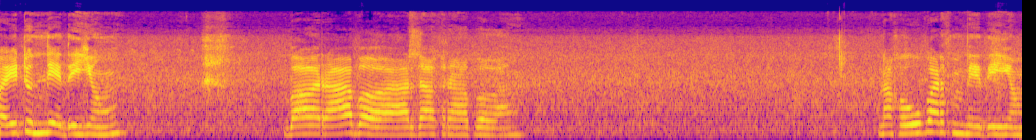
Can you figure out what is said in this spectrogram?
బయట ఉందే దెయ్యం. బా రా బావా ఆడదాకా నాకు ఊపడుతుంది పడుతుంది దెయ్యం.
